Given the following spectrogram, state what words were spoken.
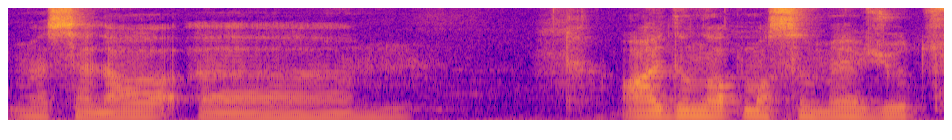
Mesela eee, aydınlatması mevcut.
